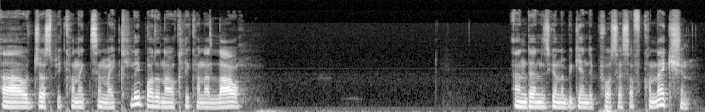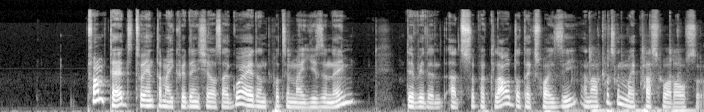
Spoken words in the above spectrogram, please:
I'll just be connecting my clipboard and I'll click on allow. And then it's going to begin the process of connection. Prompted to enter my credentials I go ahead and put in my username david at supercloud.xyz and I'll put in my password also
